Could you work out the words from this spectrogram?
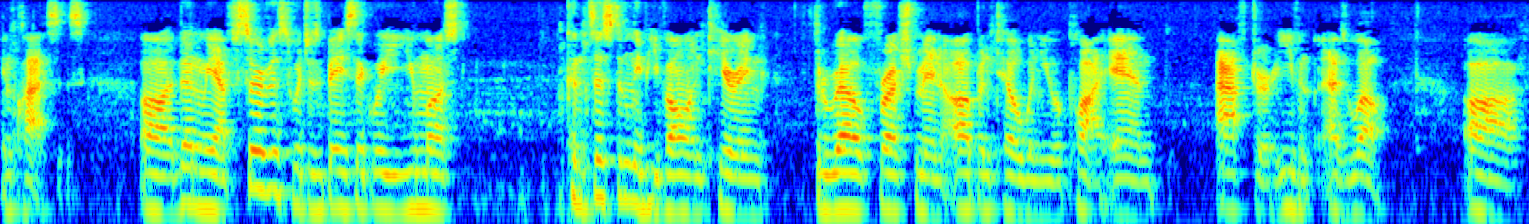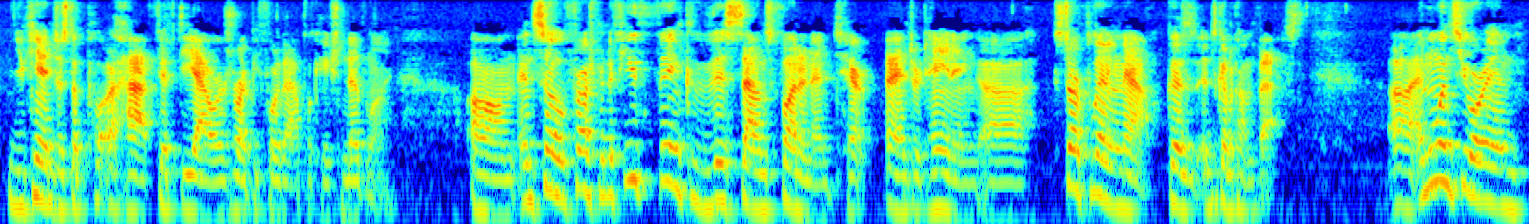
in classes. Uh, then we have service, which is basically you must consistently be volunteering throughout freshman up until when you apply and after even as well uh, you can't just have 50 hours right before the application deadline. Um, and so, freshmen, if you think this sounds fun and enter- entertaining, uh, start planning now because it's going to come fast. Uh, and once you're in,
